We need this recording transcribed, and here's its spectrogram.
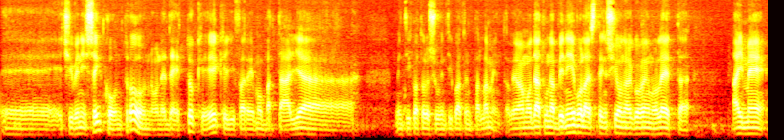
eh, e ci venisse incontro non è detto che, che gli faremo battaglia 24 ore su 24 in Parlamento. Avevamo dato una benevola estensione al governo Letta, ahimè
